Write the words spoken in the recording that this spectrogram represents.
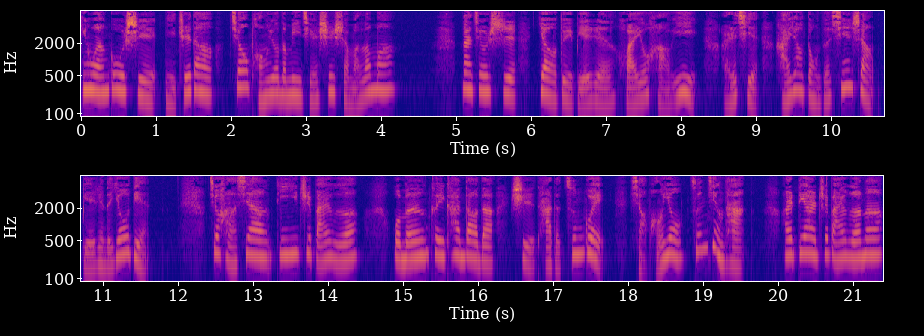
听完故事，你知道交朋友的秘诀是什么了吗？那就是要对别人怀有好意，而且还要懂得欣赏别人的优点。就好像第一只白鹅，我们可以看到的是它的尊贵，小朋友尊敬它；而第二只白鹅呢，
